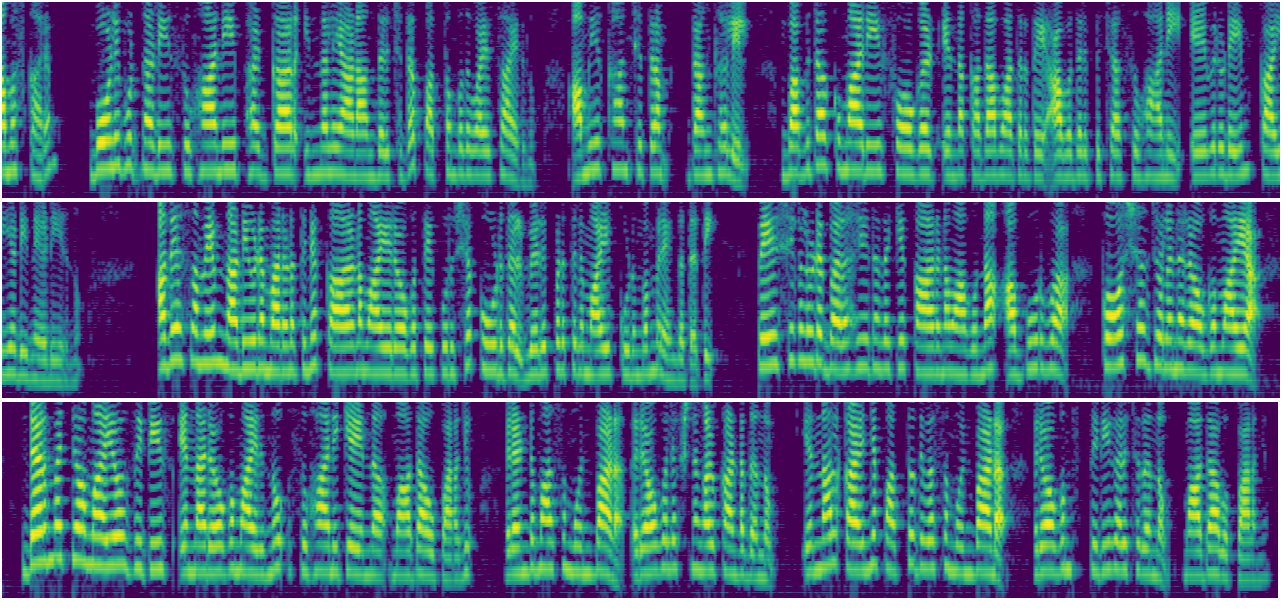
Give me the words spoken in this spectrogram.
നമസ്കാരം. ബോളിവുഡ് നടി സുഹാനി ഭഡ്ഗാർ ഇന്നലെയാണ് അന്തരിച്ചത്. പത്തൊമ്പത് വയസ്സായിരുന്നു. അമീർ ഖാൻ ചിത്രം ദംഗലിൽ ബബിത കുമാരി ഫോഗഡ് എന്ന കഥാപാത്രത്തെ അവതരിപ്പിച്ച സുഹാനി ഏവരുടെയും കയ്യടി നേടിയിരുന്നു. അതേസമയം നടിയുടെ മരണത്തിന് കാരണമായ രോഗത്തെക്കുറിച്ച് കൂടുതൽ വെളിപ്പെടുത്തലുമായി കുടുംബം രംഗത്തെത്തി. പേശികളുടെ ബലഹീനതയ്ക്ക് കാരണമാകുന്ന അപൂർവ കോശജ്വലന രോഗമായ ഡെർമറ്റോമയോസിറ്റീസ് എന്ന രോഗമായിരുന്നു സുഹാനിക്ക് എന്ന് മാതാവ് പറഞ്ഞു. രണ്ട് മാസം മുൻപാണ് രോഗലക്ഷണങ്ങൾ കണ്ടതെന്നും എന്നാൽ കഴിഞ്ഞ പത്ത് ദിവസം മുൻപാണ് രോഗം സ്ഥിരീകരിച്ചതെന്നും മാതാവ് പറഞ്ഞു.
